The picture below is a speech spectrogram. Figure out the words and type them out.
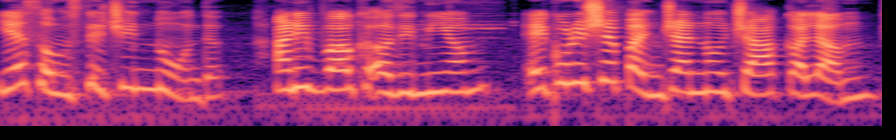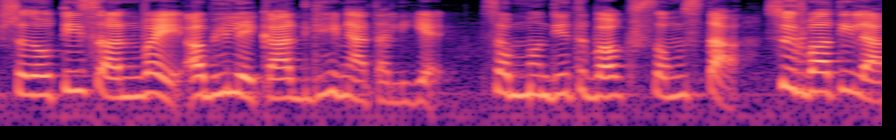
या संस्थेची नोंद आणि वक अधिनियम एकोणीसशे पंच्याण्णवच्या कलम सदोतीस अन्वय अभिलेखात घेण्यात आली आहे. संबंधित वक संस्था सुरुवातीला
